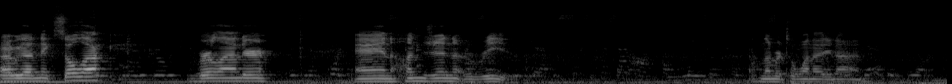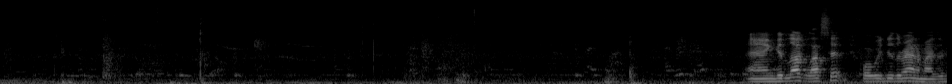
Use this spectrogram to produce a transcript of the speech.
Alright, we got Nick Solak, Verlander, and Hyun-Jin Ryu. That's number to 199. Good luck. Last hit before we do the randomizer.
